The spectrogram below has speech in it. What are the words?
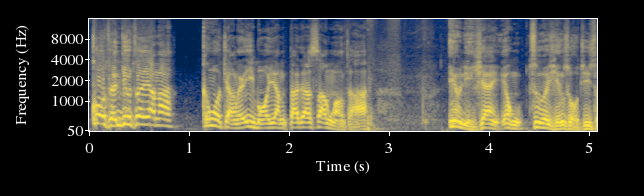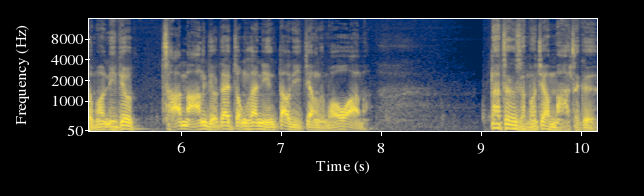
过程就这样啊，跟我讲的一模一样。大家上网查，因为你现在用智慧型手机什么，你就查马英九在中山陵到底讲什么话嘛。那这个什么叫马这个？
